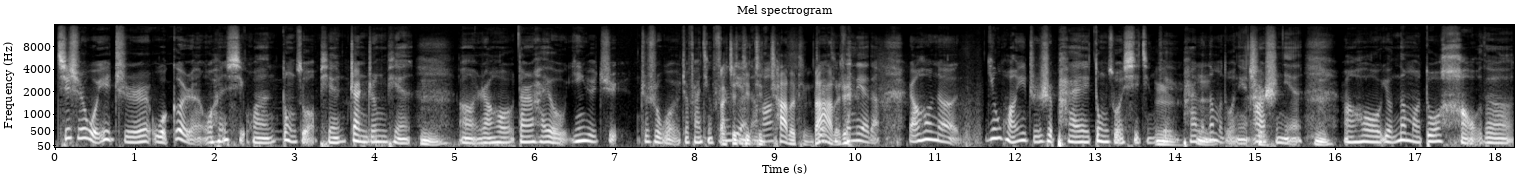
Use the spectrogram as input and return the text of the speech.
其实我一直我个人我很喜欢动作片、战争片，嗯，嗯，然后当然还有音乐剧，这是我就反正挺分裂的哈。这差的挺大的，分裂的。然后呢，英皇一直是拍动作戏经费，嗯拍了那么多年，是二十年，嗯然后有那么多好的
